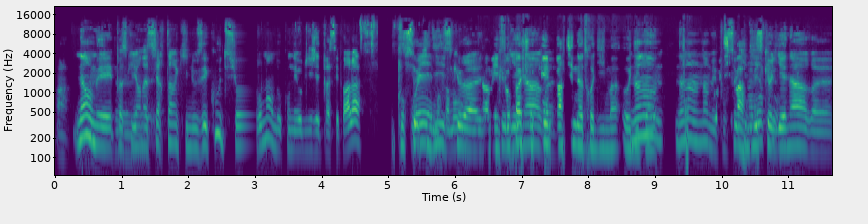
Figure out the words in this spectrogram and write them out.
Voilà. Non, mais parce Euh, qu'il y en a certains qui nous écoutent sûrement, donc on est obligé de passer par là. Pour ceux Oui, qui disent bon. que, euh, Non, mais il que faut pas Liénard, choquer une euh, partie de notre audima- auditoire. Non, non, non, non, non, mais pour ceux pas. qui disent que. Liénard euh,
